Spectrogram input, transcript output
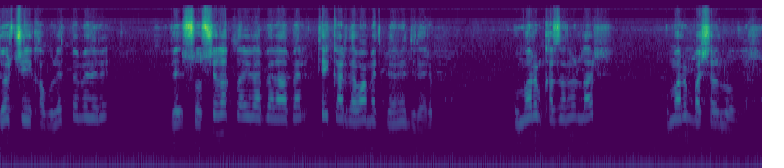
dört şeyi kabul etmemeleri ve sosyal haklarıyla beraber tekrar devam etmelerini dilerim. Umarım kazanırlar. Umarım başarılı olurlar.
